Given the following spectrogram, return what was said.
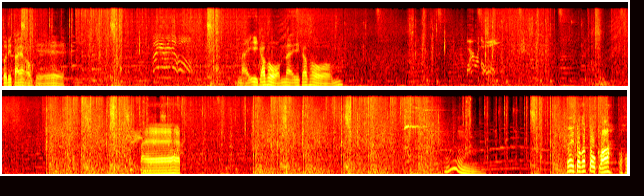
ตัวนี้ตายยังโอเค ไหนอีกครับผม ไหนอีกครับผม แตกอืม เฮ้ย ตัวกระตุกเหรอ โอ้โห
